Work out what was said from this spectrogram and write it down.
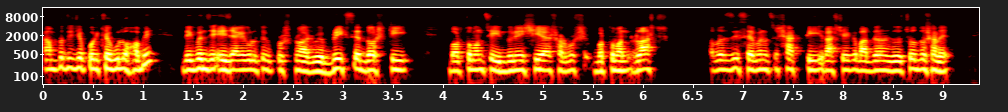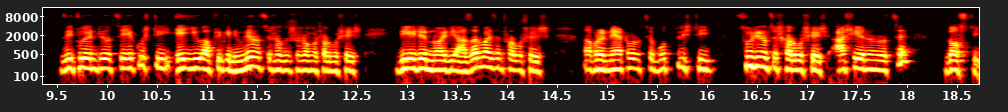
সাম্প্রতিক যে পরীক্ষাগুলো হবে, দেখবেন যে এই জায়গাগুলো থেকে প্রশ্ন আসবে। ব্রিক্সের দশটি, বর্তমান হচ্ছে ইন্দোনেশিয়া সর্বশেষ বর্তমান লাস্ট, তারপরে জি সেভেন হচ্ছে ষাটটি, রাশিয়াকে বাদ দেওয়া হয়েছে চোদ্দ সালে। জি টোয়েন্টি হচ্ছে একুশটি এই ইউ আফ্রিকান ইউনিয়ন হচ্ছে সদস্য সংখ্যা সর্বশেষ, ডি নয়টি, আজারবাইজান সর্বশেষ, তারপরে ন্যাটোর হচ্ছে বত্রিশটি, সুইডেন হচ্ছে সর্বশেষ আসিয়ানের হচ্ছে দশটি।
